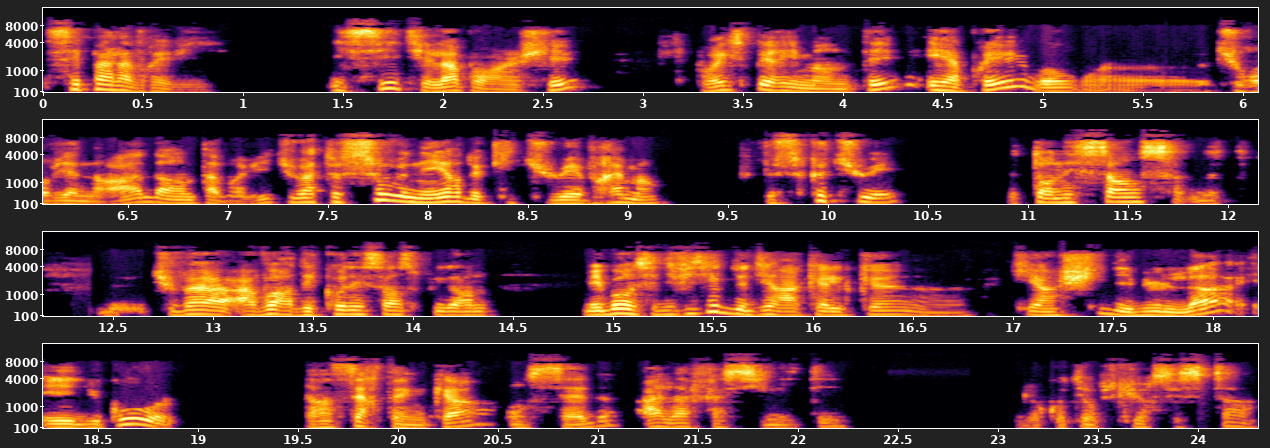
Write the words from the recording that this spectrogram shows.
c'est pas la vraie vie. Ici, tu es là pour en chier, pour expérimenter, et après, bon, euh, tu reviendras dans ta vraie vie. Tu vas te souvenir de qui tu es vraiment, de ce que tu es, de ton essence. Tu vas avoir des connaissances plus grandes. Mais bon, c'est difficile de dire à quelqu'un euh, qui en chie des bulles là, et du coup, dans certains cas, on cède à la facilité. Le côté obscur, c'est ça.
